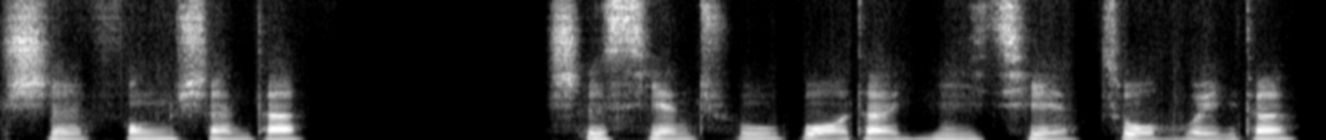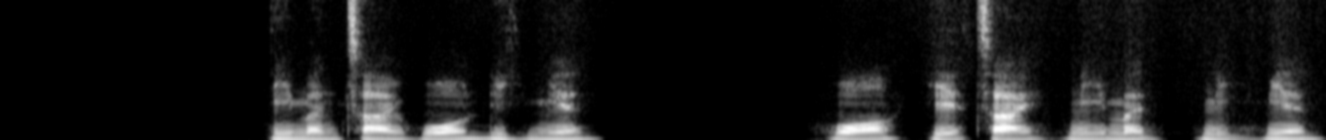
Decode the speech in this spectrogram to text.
是丰盛的。是显出我的一切作为的。你们在我里面，我也在你们里面。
